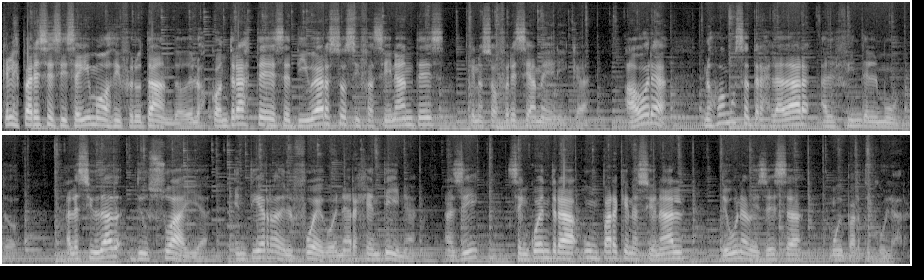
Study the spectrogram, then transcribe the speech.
¿Qué les parece si seguimos disfrutando de los contrastes diversos y fascinantes que nos ofrece América? Ahora nos vamos a trasladar al fin del mundo, a la ciudad de Ushuaia, en Tierra del Fuego, en Argentina. Allí se encuentra un parque nacional de una belleza muy particular.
